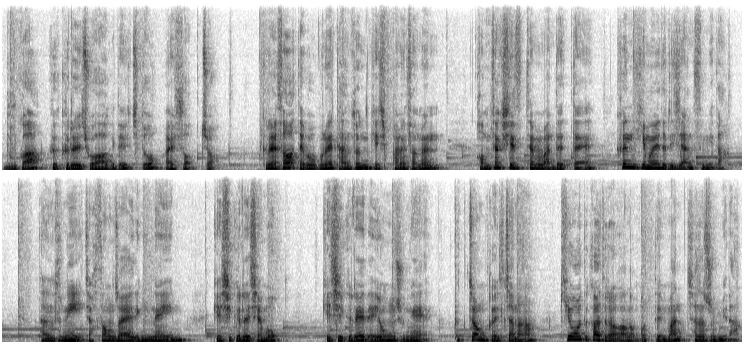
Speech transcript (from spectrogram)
누가 그 글을 좋아하게 될지도 알 수 없죠. 그래서 대부분의 단순 게시판에서는 검색 시스템을 만들 때 큰 힘을 들이지 않습니다. 단순히 작성자의 닉네임, 게시글의 제목, 게시글의 내용 중에 특정 글자나 키워드가 들어간 것들만 찾아줍니다.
